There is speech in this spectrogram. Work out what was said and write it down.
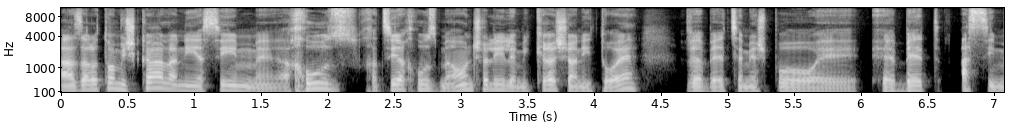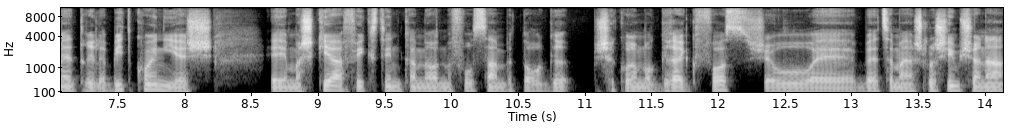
אז על אותו משקל אני אשים אה, אחוז חצי אחוז מההון שלי למקרה שאני טועה ובעצם יש פה אה, היבט אסימטרי לביטקוין. יש אה, משקיע fixed income מאוד מפורסם בתור שקוראים לו גרג פוס שהוא אה, בעצם היה 30 שנה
